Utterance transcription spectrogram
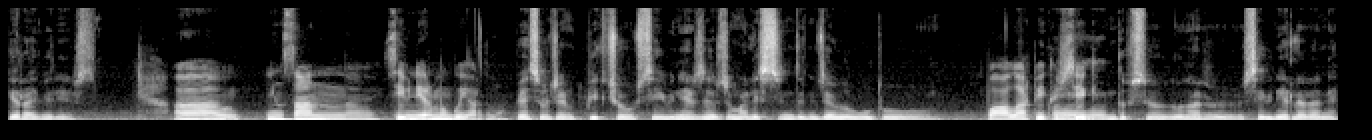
her ay veririz. İnsan инсан севинерми бу ярдыма бесөлжем пик чоу севинер жержим алессиндин жабы болду баалар пек писек да все онар севинерлер ане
